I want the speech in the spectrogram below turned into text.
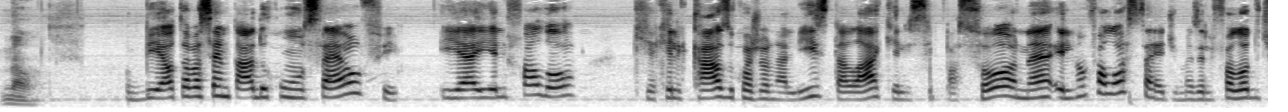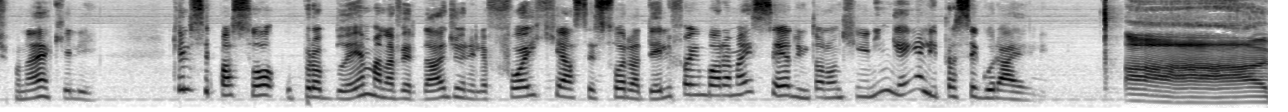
Não. O Biel tava sentado com o selfie e aí ele falou que aquele caso com a jornalista lá, que ele se passou, né? Ele não falou assédio, mas ele falou do tipo, né, que ele, que ele se passou. O problema, na verdade, Orelha, foi que a assessora dele foi embora mais cedo, então não tinha ninguém ali pra segurar ele. Ah,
